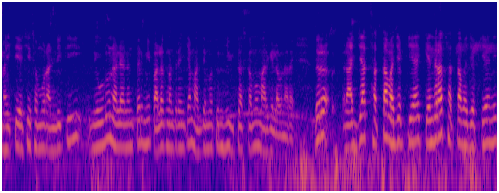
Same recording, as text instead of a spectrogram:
माहिती अशी समोर आणली की निवडून आल्यानंतर मी पालकमंत्र्यांच्या माध्यमातून ही विकास कामं मार्गी लावणार आहे. तर राज्यात सत्ता भाजपची आहे केंद्रात सत्ता भाजपची आहे आणि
